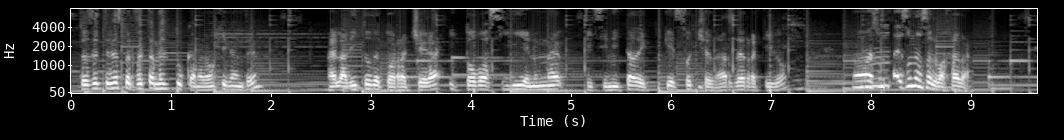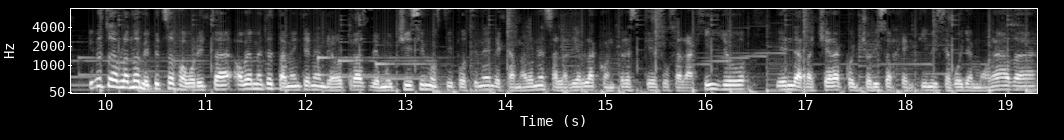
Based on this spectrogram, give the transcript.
Entonces tienes perfectamente tu camarón gigante al ladito de tu arrachera y todo así en una piscinita de queso cheddar derretido. No, es, es una salvajada. Yo estoy hablando de mi pizza favorita. Obviamente también tienen de otras de muchísimos tipos. Tienen de camarones a la diabla con tres quesos al ajillo. Tienen de arrachera con chorizo argentino y cebolla morada.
